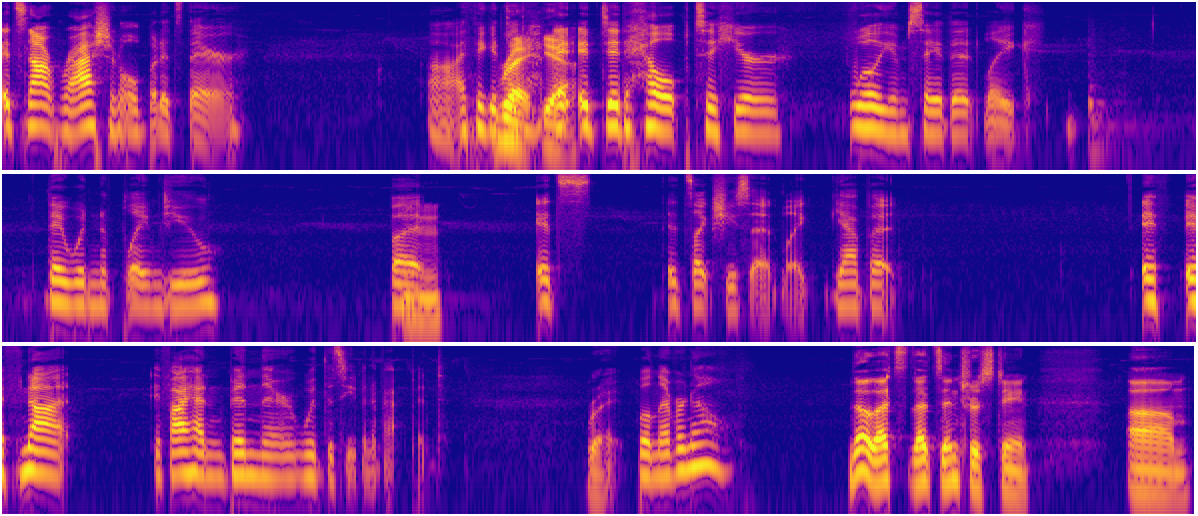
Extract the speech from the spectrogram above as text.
it's not rational but it's there uh, i think it Right, did yeah. it, it did help to hear william say that like they wouldn't have blamed you but Mhm. it's it's like she said like yeah but if if not if i hadn't been there would this even have happened Right. we'll never know No, that's that's interesting. Um,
